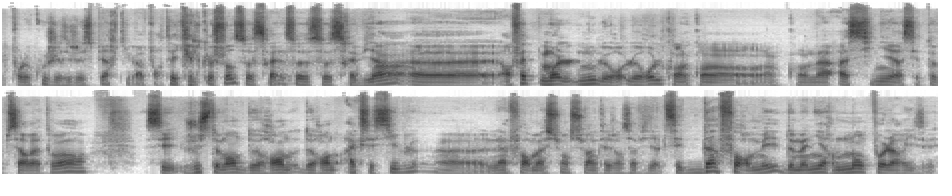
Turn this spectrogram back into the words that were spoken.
pour le coup, j'espère qu'il va apporter quelque chose, ce serait, ce, serait bien. Euh, en fait, moi, nous, le, rôle qu'on a assigné à cet observatoire, c'est justement de rendre, de rendre accessible euh, l'information sur l'intelligence artificielle. C'est d'informer de manière non polarisée.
